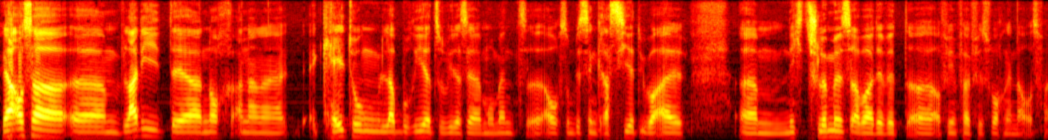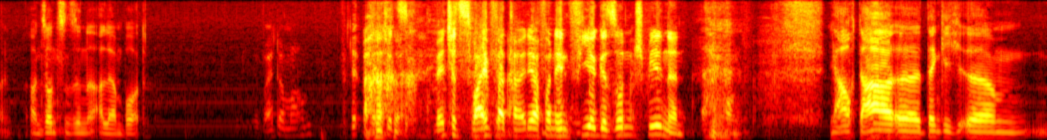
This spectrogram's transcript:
Ja, außer ähm, Vladi, der noch an einer Erkältung laboriert, so wie das ja im Moment äh, auch so ein bisschen grassiert überall. Ähm, nichts Schlimmes, aber der wird äh, auf jeden Fall fürs Wochenende ausfallen. Ansonsten sind alle an Bord. Weitermachen? welche, welche zwei Verteidiger von den vier gesunden spielen denn? Ja, auch da äh, denke ich, ähm,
